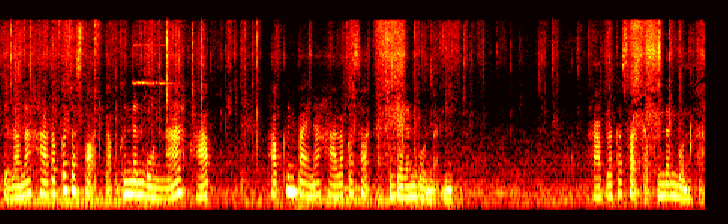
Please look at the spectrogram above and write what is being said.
เสร็จแล้วนะคะเราก็จะสอดกลับขึ้นด้านบนนะ พับ พับขึ้นไปนะคะ แล้วก็สอดกลับขึ้นไปด้านบนแบบนี้ พับแล้วก็สอดกลับขึ้นด้านบนค่ะ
